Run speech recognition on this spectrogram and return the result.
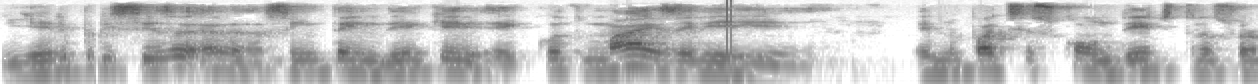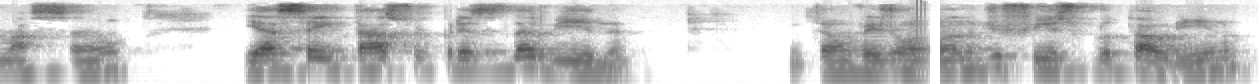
E ele precisa assim, entender que eh, quanto mais ele, ele não pode se esconder de transformação e aceitar as surpresas da vida. Então, vejo um ano difícil para o taurino,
